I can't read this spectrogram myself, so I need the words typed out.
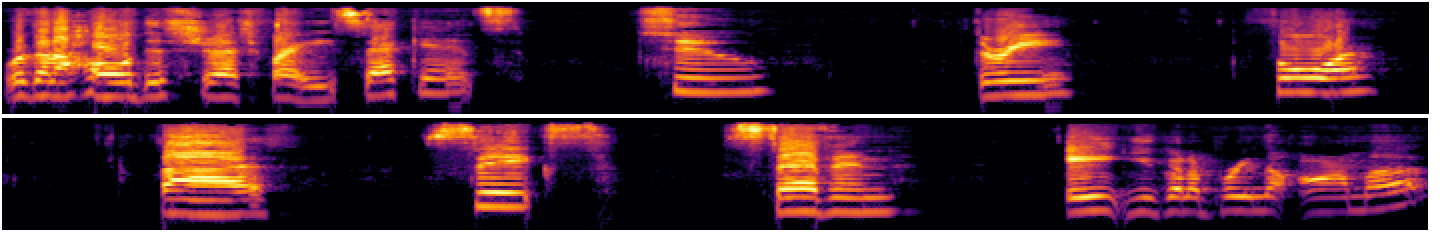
We're going to hold this stretch for eight seconds. Two, three, four, five, six, seven, eight. You're going to bring the arm up.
